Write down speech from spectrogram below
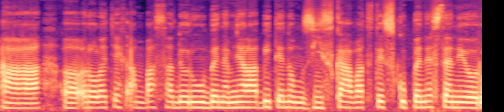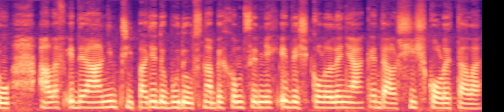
a uh, role těch ambasadorů by neměla být jenom získávat ty skupiny seniorů, ale v ideálním případě do budoucna bychom si v nich i vyškolili nějaké další školitele,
